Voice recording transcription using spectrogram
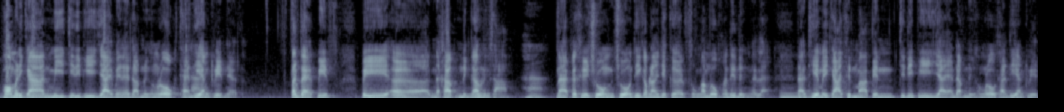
เพราะอเมริกามี GDP ใหญ่เป็นอันดับหนึ่งของโลกแทนที่ค่ะอังกฤษเนี่ยตั้งแต่ปีปีเอ่อนะครับ1913ค่ะนะก็คือช่วงช่วงที่กำลังจะเกิดสงครามโลกครั้งที่หนึ่งนั่นแหละนะที่อเมริกาขึ้นมาเป็น GDP ใหญ่อันดับหนึ่งของโลกแทนที่อังกฤษ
